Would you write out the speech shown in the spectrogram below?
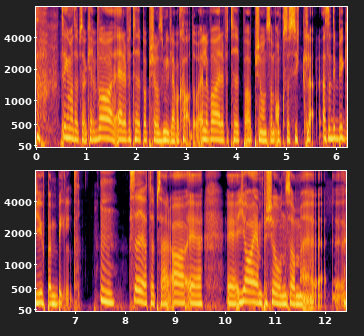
Tänker man typ så, okay, vad är det för typ av person som gillar avokado? Eller vad är det för typ av person som också cyklar? Alltså det bygger ju upp en bild. Mm. Säger jag typ så här, ja, eh, eh, jag är en person som eh,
